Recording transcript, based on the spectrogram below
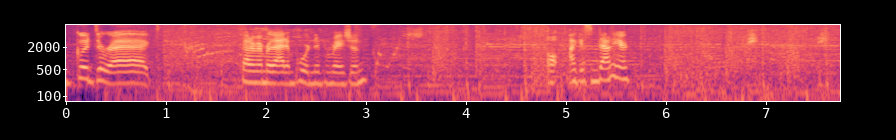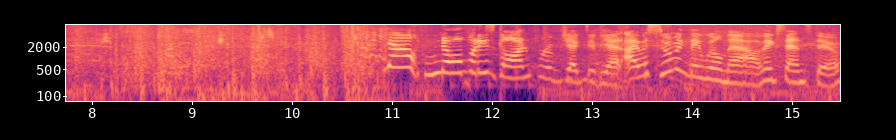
Good direct. Gotta remember that important information. Oh, I guess I'm down here. No, nobody's gone for objective yet. I'm assuming they will now. It makes sense too.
